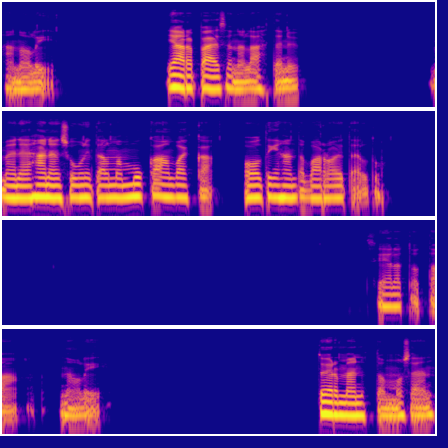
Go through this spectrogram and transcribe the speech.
hän oli jääräpäisenä lähtenyt menee hänen suunnitelman mukaan, vaikka oltiin häntä varoiteltu. Siellä tota, ne oli törmännyt tommoseen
